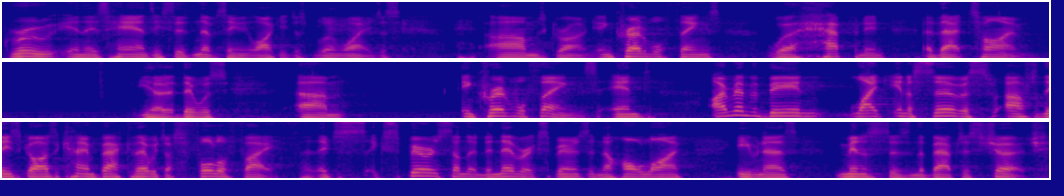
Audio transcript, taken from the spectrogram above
grew in his hands. He said, never seen anything like it, just blew him away, just arms grown. Incredible things were happening at that time you know, there was um, incredible things. And I remember being like in a service after these guys came back, they were just full of faith. They just experienced something they never experienced in their whole life, even as ministers in the Baptist church.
